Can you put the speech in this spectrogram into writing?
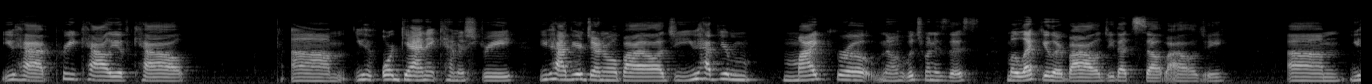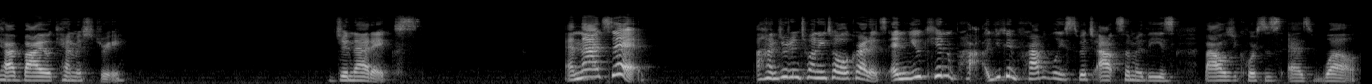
you have pre-cal you have cal um, you have organic chemistry. You have your general biology. You have your micro no which one is this? Molecular biology that's cell biology. Um, you have biochemistry. Genetics. And that's it. 120 total credits. And you can you can probably switch out some of these biology courses as well.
